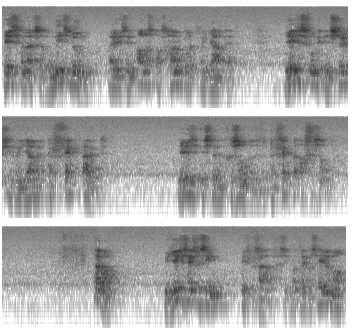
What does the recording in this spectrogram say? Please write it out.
Jezus kan uit zichzelf niets doen. Hij is in alles afhankelijk van Yahweh. Jezus voert de instructie van Yahweh perfect uit. Jezus is de gezonde, de perfecte afgezande. Daarom, wie Jezus heeft gezien, heeft de Vader gezien. Want hij was helemaal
